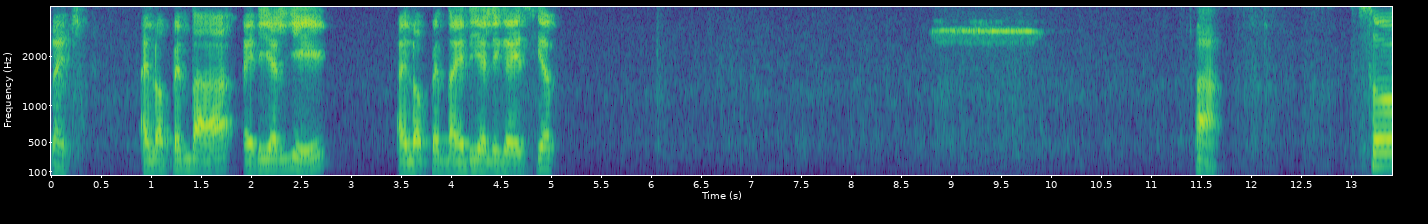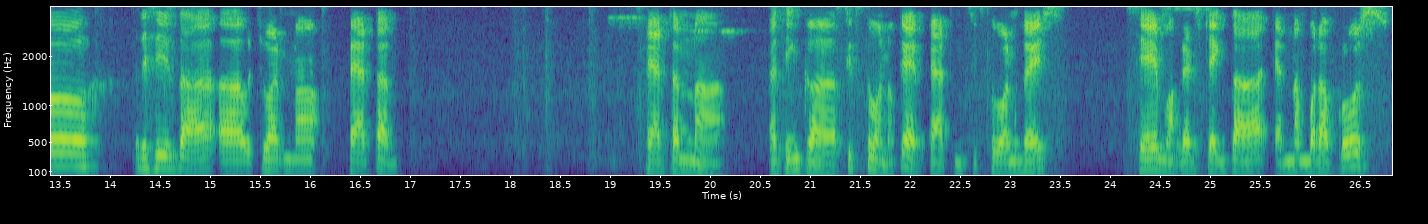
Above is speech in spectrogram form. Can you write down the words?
Right. I'll open the IDLE i'll open the IDLE guys here. Ah so this is the uh, which one uh, pattern? Pattern uh, i think uh, sixth one okay? Pattern sixth one guys. Same uh, let's take the n number of rows.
